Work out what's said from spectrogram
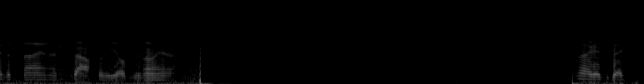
5 and 9 are south of the Elgin here. I got you back.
